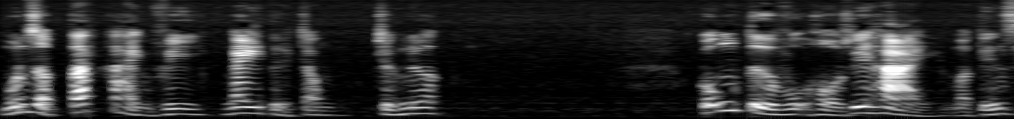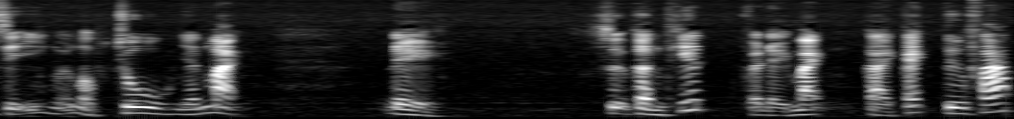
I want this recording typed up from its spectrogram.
muốn dập tắt các hành vi ngay từ trong trứng nước. Cũng từ vụ Hồ Duy Hải mà tiến sĩ Nguyễn Ngọc Chu nhấn mạnh để sự cần thiết phải đẩy mạnh cải cách tư pháp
